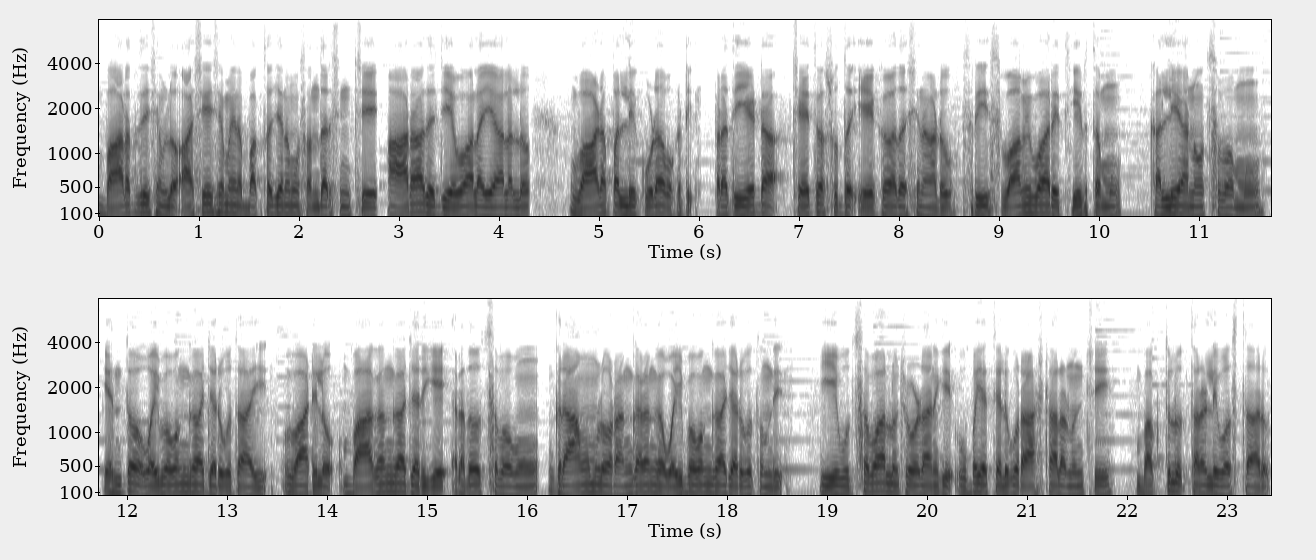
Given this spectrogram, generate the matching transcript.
భారతదేశంలో అశేషమైన భక్తజనము సందర్శించే ఆరాధ్య దేవాలయాలలో వాడపల్లి కూడా ఒకటి. ప్రతి ఏటా చైత్రశుద్ధ ఏకాదశి నాడు శ్రీ స్వామివారి తీర్థము కళ్యాణోత్సవము ఎంతో వైభవంగా జరుగుతాయి. వాటిలో భాగంగా జరిగే రథోత్సవము గ్రామంలో రంగరంగ వైభవంగా జరుగుతుంది. ఈ ఉత్సవాలను చూడడానికి ఉభయ తెలుగు రాష్ట్రాల నుంచి భక్తులు తరలి వస్తారు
